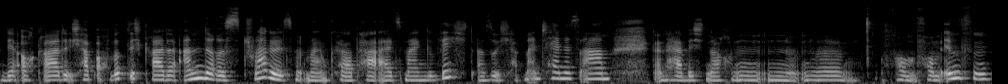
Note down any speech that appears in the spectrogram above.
der auch gerade, ich habe auch wirklich gerade andere Struggles mit meinem Körper als mein Gewicht. Also ich habe meinen Tennisarm, dann habe ich noch ein, ein, eine, vom, vom Impfen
